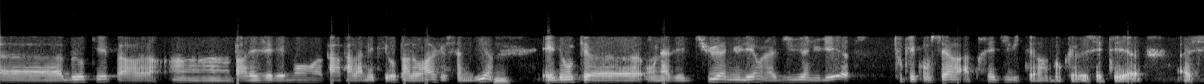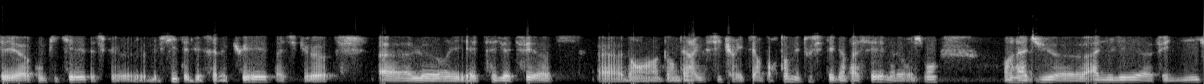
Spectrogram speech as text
euh, bloquée par un, par les éléments, par, par la météo, par l'orage le samedi. Et donc euh, on avait dû annuler, on a dû annuler toutes les concerts après 18 heures. Donc euh, c'était euh, assez euh, compliqué parce que le site a dû être évacué, parce que le, ça a dû être fait dans, dans, des règles de sécurité importantes, mais tout s'était bien passé. Malheureusement, on a dû annuler Phoenix,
